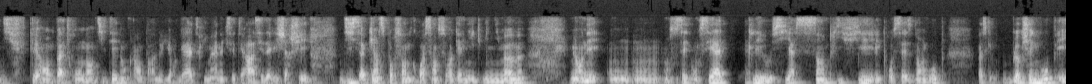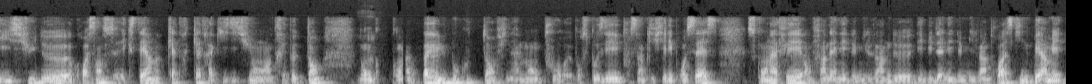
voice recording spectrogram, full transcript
différents patrons d'entités, donc là on parle de Yurga, Triman, etc., c'est d'aller chercher 10 à 15% de croissance organique minimum, mais on est, on, on, attelé aussi à simplifier les process dans le groupe, parce que Blockchain Group est issu de euh, croissance externe, quatre, quatre acquisitions en très peu de temps. Donc, on n'a pas eu beaucoup de temps finalement pour, euh, pour se poser, pour simplifier les process. Ce qu'on a fait en fin d'année 2022, début d'année 2023, ce qui nous permet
